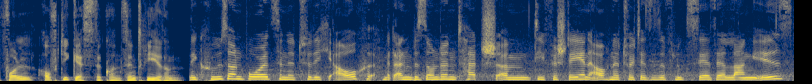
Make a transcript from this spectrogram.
voll auf die Gäste konzentrieren. Die Crews on board sind natürlich auch mit einem besonderen Touch. Ähm, die verstehen auch natürlich, dass dieser Flug sehr, sehr lang ist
